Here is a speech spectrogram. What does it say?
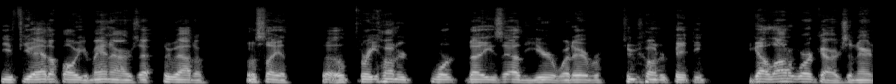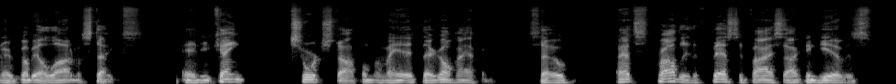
If you add up all your man hours throughout a, let's say a, a 300 work days out of the year, whatever, 250, you got a lot of work hours in there and there's going to be a lot of mistakes and you can't shortstop them. I mean, they're going to happen. So that's probably the best advice I can give is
